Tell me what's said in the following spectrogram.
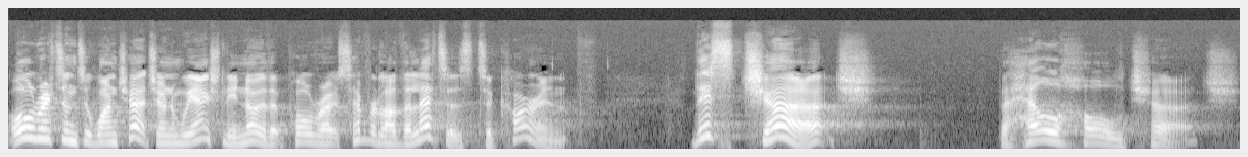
All written to one church. And we actually know that Paul wrote several other letters to Corinth. This church, the hellhole church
